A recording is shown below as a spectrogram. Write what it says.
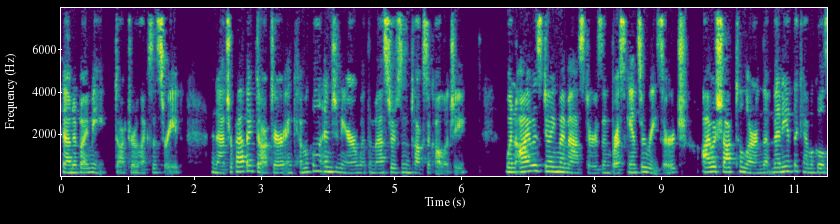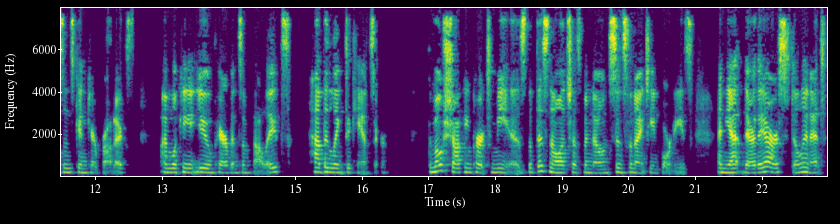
founded by me, Dr. Alexis Reed, a naturopathic doctor and chemical engineer with a master's in toxicology. When I was doing my master's in breast cancer research, I was shocked to learn that many of the chemicals in skincare products, I'm looking at you, parabens and phthalates, have been linked to cancer. The most shocking part to me is that this knowledge has been known since the 1940s, and yet there they are, still in it.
